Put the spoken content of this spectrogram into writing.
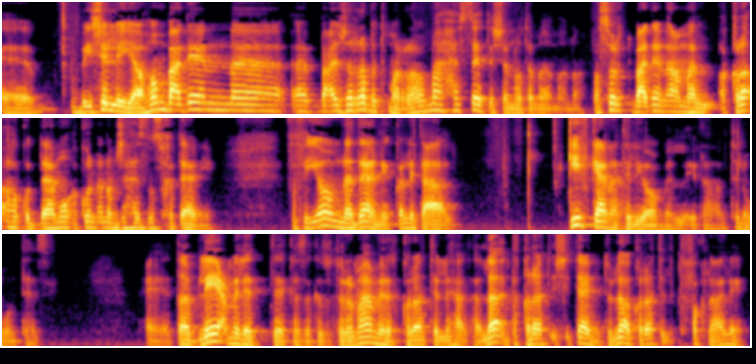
آه، بيشيل لي اياهم بعدين بعد جربت مرة وما حسيتش إنه تمام أنا. فصرت بعدين أعمل أقرأها قدامه أكون أنا مجهز نسخة تانية. ففي يوم ناداني قال لي تعال كيف كانت اليوم الاذاعه؟ قلت له ممتازه طيب ليه عملت كذا كذا؟ قلت له ما عملت قرأت اللي هذا. لا أنت قرأت شيء ثاني قلت له لا قرأت اللي اتفقنا عليه.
